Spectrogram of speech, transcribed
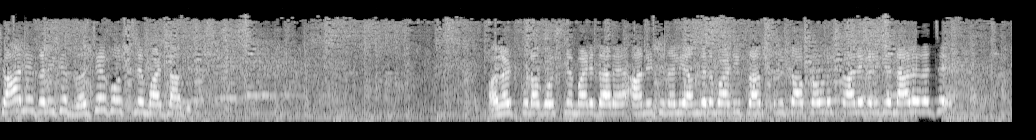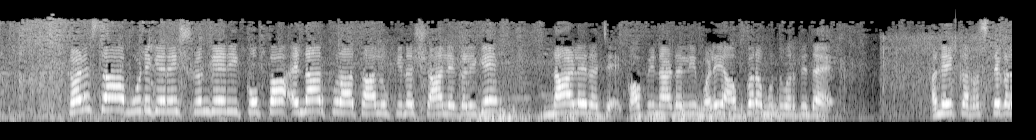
ಶಾಲೆಗಳಿಗೆ ರಜೆ ಘೋಷಣೆ ಮಾಡಲಾಗಿದೆ. ಅಲರ್ಟ್ ಕೂಡ ಘೋಷಣೆ ಮಾಡಿದ್ದಾರೆ. ಆ ನಿಟ್ಟಿನಲ್ಲಿ ಅಂಗನವಾಡಿ ಪ್ರಾಥಮಿಕ ಪ್ರೌಢಶಾಲೆಗಳಿಗೆ ನಾಳೆ ರಜೆ. ಕಳಸ, ಮೂಡಿಗೆರೆ, ಶೃಂಗೇರಿ, ಕೊಪ್ಪ, ಎನ್ಆರ್ಪುರ ತಾಲೂಕಿನ ಶಾಲೆಗಳಿಗೆ ನಾಳೆ ರಜೆ. ಕಾಫಿನಾಡಲ್ಲಿ ಮಳೆಯ ಅಬ್ಬರ ಮುಂದುವರೆದಿದೆ. ಅನೇಕ ರಸ್ತೆಗಳ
